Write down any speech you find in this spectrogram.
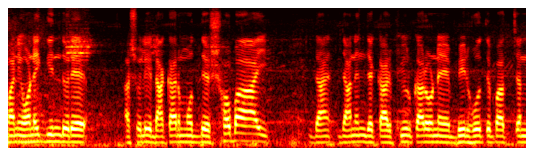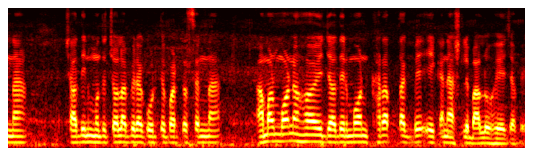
মানে অনেক দিন ধরে আসলে ঢাকার মধ্যে সবাই জানেন যে কারফিউর কারণে বের হতে পারছেন না, স্বাধীন মতো চলাফেরা করতে পারতেছেন না। আমার মনে হয় যাদের মন খারাপ থাকবে, এখানে আসলে ভালো হয়ে যাবে।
